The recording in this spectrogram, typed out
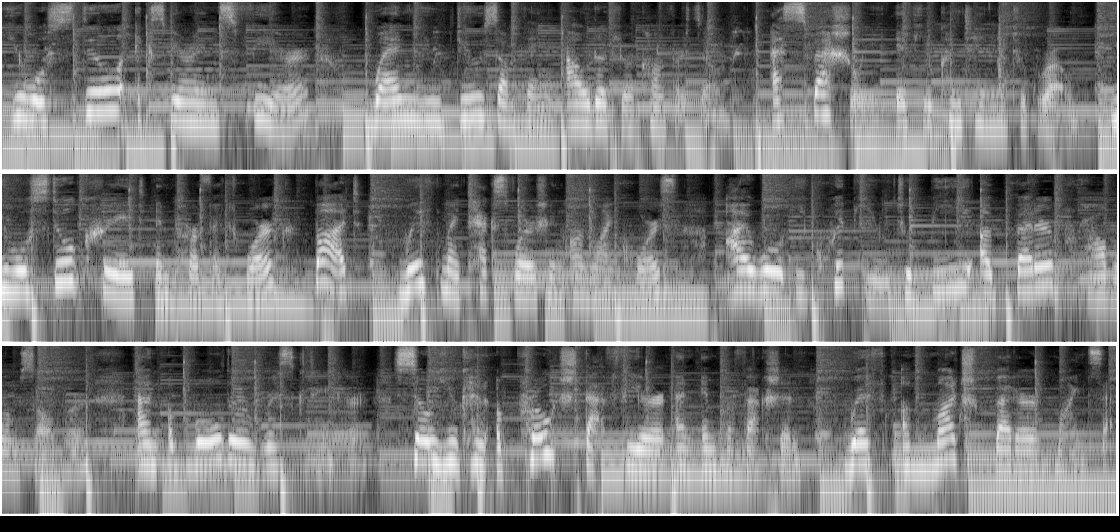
You will still experience fear when you do something out of your comfort zone, especially if you continue to grow. You will still create imperfect work, but with my Text Flourishing online course, I will equip you to be a better problem solver and a bolder risk taker so you can approach that fear and imperfection with a much better mindset.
